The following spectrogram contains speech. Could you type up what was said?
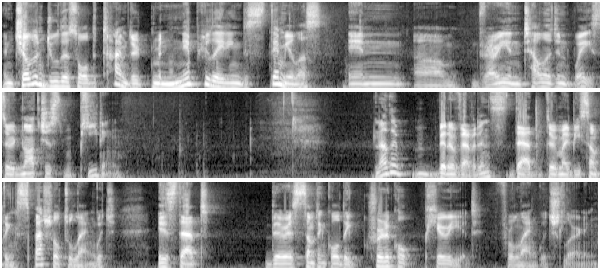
And children do this all the time. They're manipulating the stimulus in um, very intelligent ways. They're not just repeating. Another bit of evidence that there might be something special to language is that there is something called a critical period for language learning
